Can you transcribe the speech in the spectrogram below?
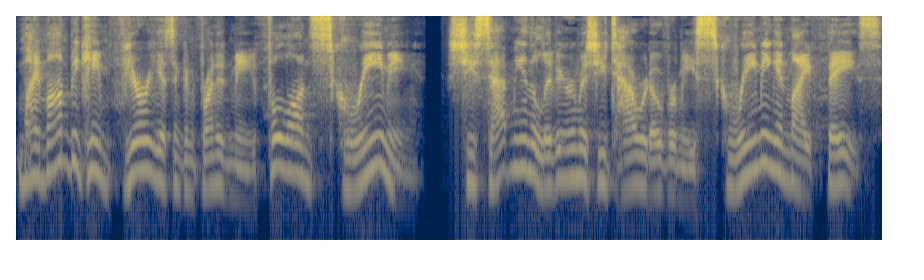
My mom became furious and confronted me, full on screaming. She sat me in the living room as she towered over me, screaming in my face,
